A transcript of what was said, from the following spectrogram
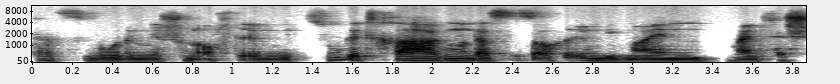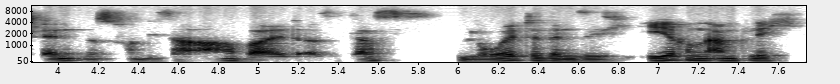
Das wurde mir schon oft irgendwie zugetragen und das ist auch irgendwie mein, mein Verständnis von dieser Arbeit. Also, dass Leute, wenn sie sich ehrenamtlich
